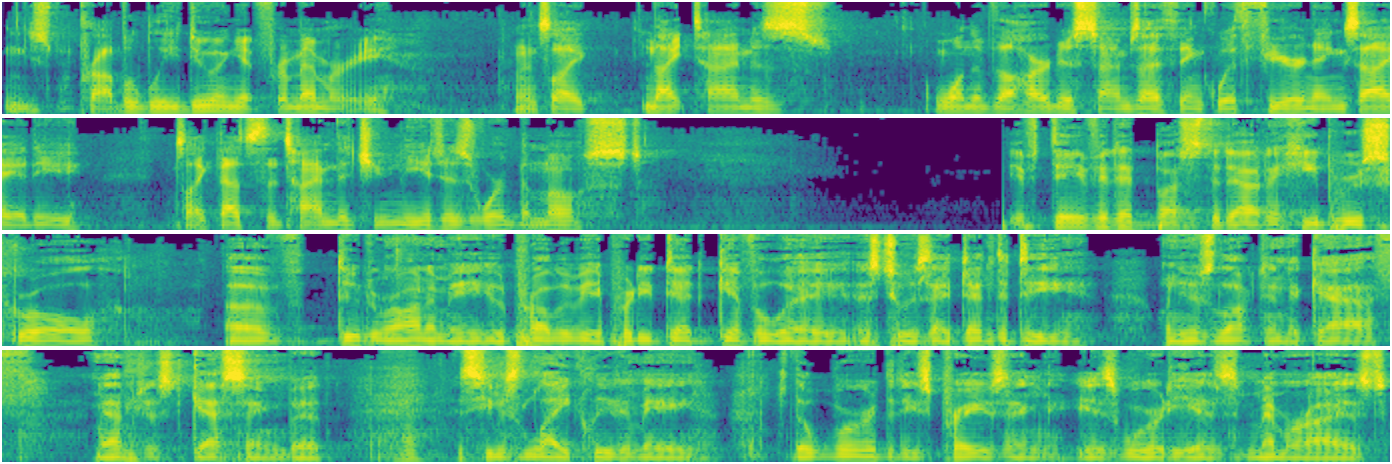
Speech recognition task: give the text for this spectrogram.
he's probably doing it from memory. And it's like nighttime is one of the hardest times I think with fear and anxiety. It's like that's the time that you need his word the most. If David had busted out a Hebrew scroll of Deuteronomy, it would probably be a pretty dead giveaway as to his identity when he was locked into Gath. I mean, I'm just guessing, but it seems likely to me the word that he's praising is word he has memorized,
